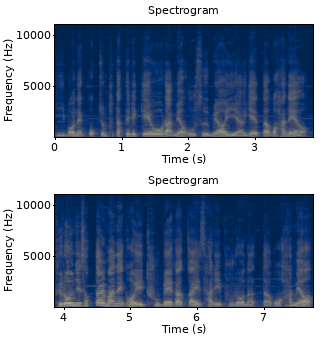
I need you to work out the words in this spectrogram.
이번에 꼭 좀 부탁드릴게요. 라며 웃으며 이야기했다고 하네요. 들어온 지 석 달 만에 거의 두 배 가까이 살이 불어났다고 하며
